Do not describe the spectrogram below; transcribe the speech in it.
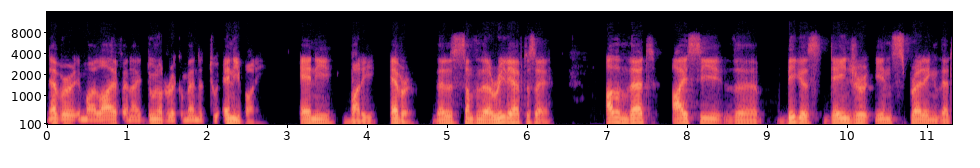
Never in my life, and I do not recommend it to anybody, anybody ever. That is something that I really have to say. Other than that, I see the biggest danger in spreading that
